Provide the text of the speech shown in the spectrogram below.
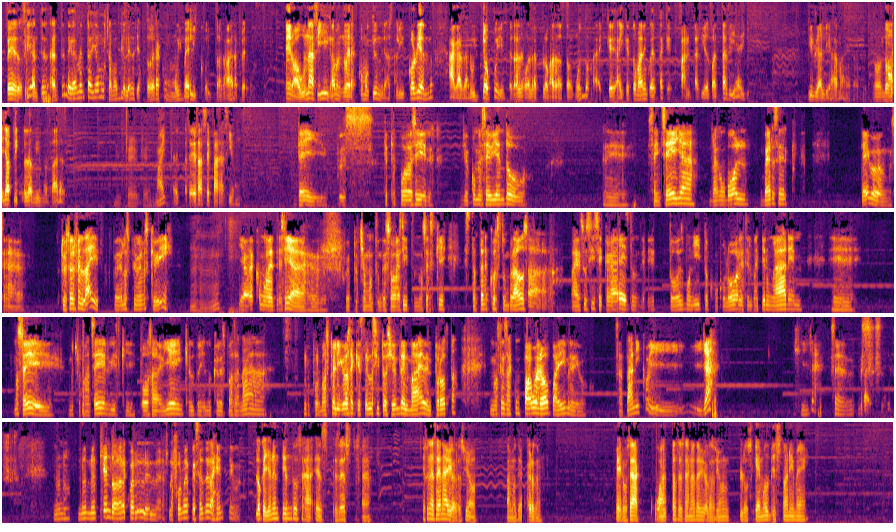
Pero sí, antes, antes legalmente había mucha más violencia, todo era como muy bélico y toda la vara, pero, pero aún así, digamos, no era como que uno iba a salir corriendo, agarrar un chopo y empezar a volar plomas a todo el mundo. ma. Hay que, hay que tomar en cuenta que fantasía es fantasía y, y realidad, ma, no, no voy a aplicar las mismas varas, Ok, ok. Mike, hay que hacer esa separación. Dey, pues, ¿qué te puedo decir? Yo comencé viendo eh, Saint Seiya, Dragon Ball, Berserk. Digo, o sea, incluso Elfen Light, fue de los primeros que vi. Y ahora, como les decía, fue pucha un montón de suavecitos. No sé, es que están tan acostumbrados a, a esos isekais donde todo es bonito, con colores, el mantiene un harem, eh, no sé, mucho fanservice, que todo sabe bien, que a los dueños nunca les pasa nada. Por más peligrosa que esté la situación del mae, del prota, no se saca un power up ahí medio satánico y, y ya. Y ya, o sea, no, no, no, no entiendo ahora cuál es la, forma de pensar de la gente. Lo que yo no entiendo, o sea, es, es esto, o sea, es una escena de violación, estamos de acuerdo. Pero, o sea, ¿cuántas escenas de violación, los que hemos visto anime,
